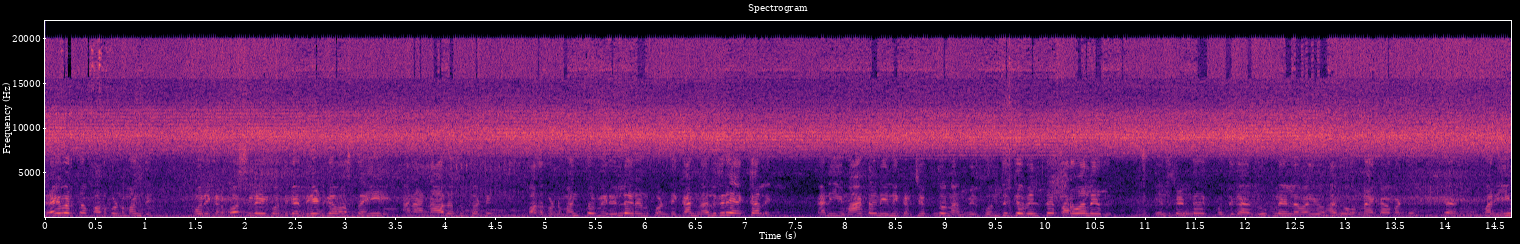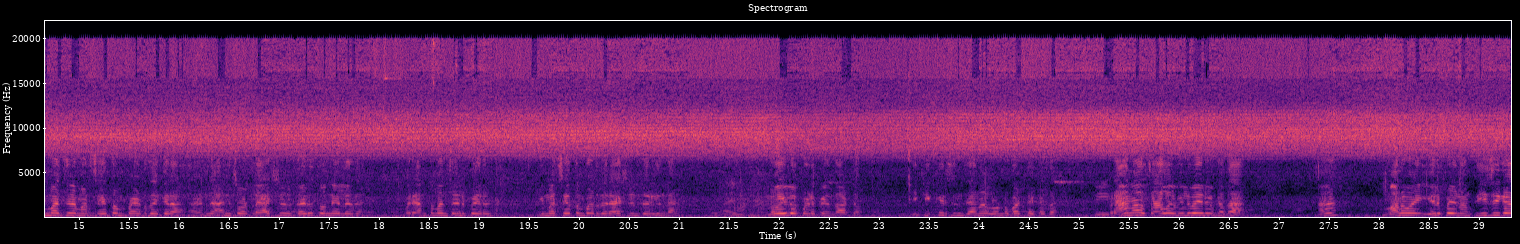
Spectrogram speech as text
డ్రైవర్తో పదకొండు మంది పోనీ ఇక్కడ బస్సులు కొద్దిగా లేట్గా వస్తాయి అని అన్న ఆలోచనతోటి పదకొండు మందితో మీరు వెళ్ళారనుకోండి కానీ నలుగురే ఎక్కాలి. కానీ ఈ మాట నేను ఇక్కడ చెప్తున్నాను. మీరు పొందుగా వెళ్తే పర్వాలేదు. ఎందుకంటే కొద్దిగా లూప్ లైన్లు అవి అవి ఉన్నాయి కాబట్టి మరి ఈ మధ్యన మన సీతంపేట దగ్గర అన్ని అన్ని చోట్ల యాక్సిడెంట్ జరుగుతున్నాయి లేదా? మరి ఎంతమంది చనిపోయారు? ఈ మధ్య సీతంపేట దగ్గర యాక్సిడెంట్ జరిగిందా? లోయలో పడిపోయింది ఆటో. ఈ కిక్కిరిసిన జనాలు ఉండబట్టే కదా. ప్రాణాలు చాలా విలువైనవి కదా. మనం వెళ్ళిపోయినంత ఈజీగా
